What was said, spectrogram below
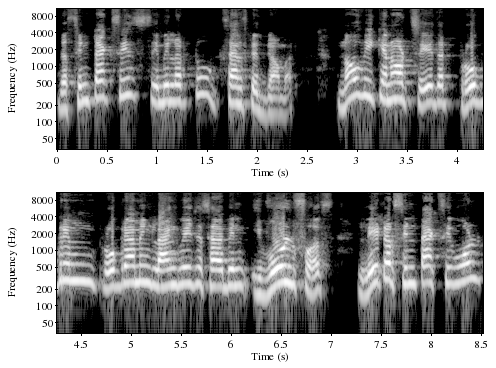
The syntax is similar to Sanskrit grammar. Now we cannot say that program, programming languages have been evolved first, later syntax evolved.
